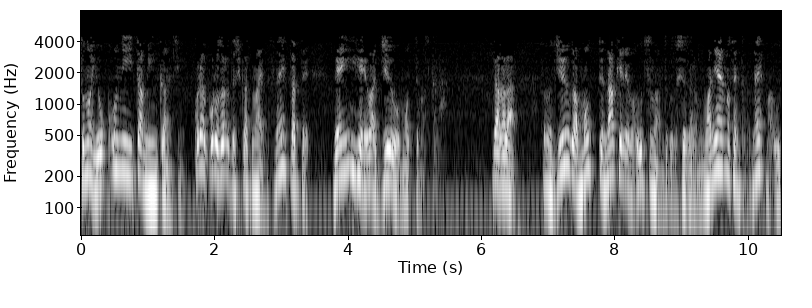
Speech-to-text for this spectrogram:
その横にいた民間人。これは殺されて仕方ないんですね。だって、米員兵は銃を持ってますから。だから、その銃が持ってなければ撃つなんてことしてたら間に合いませんからね。まあ、撃っ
